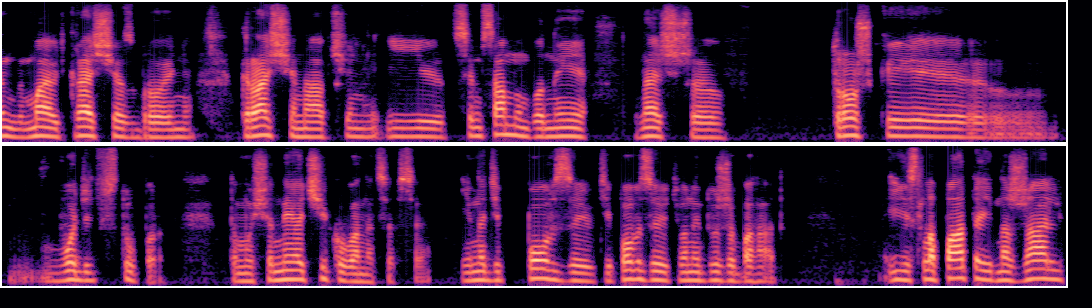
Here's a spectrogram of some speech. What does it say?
мають краще озброєння, краще навчення, і цим самим вони, знаєш, е, трошки е, вводять в ступор, тому що неочікувано це все. Іноді повзають, і повзають вони дуже багато. І з лопатою, на жаль, е,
